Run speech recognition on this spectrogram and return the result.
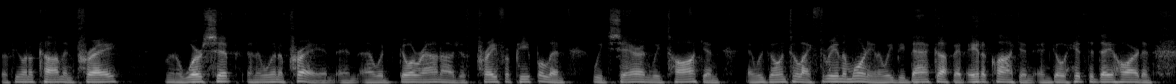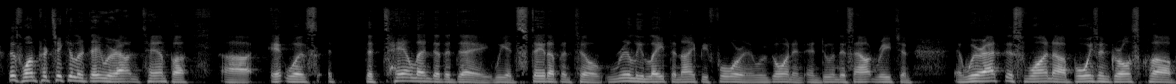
So if you want to come and pray, we're going to worship and then we're going to pray. And, and I would go around, I would just pray for people and we'd share and we'd talk and, and we'd go until like 3 in the morning and then we'd be back up at 8 o'clock and, and go hit the day hard. And this one particular day we were out in Tampa, uh, it was the tail end of the day. We had stayed up until really late the night before, and we were going and, and doing this outreach. And, and we are at this one uh, Boys and Girls Club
